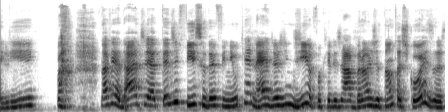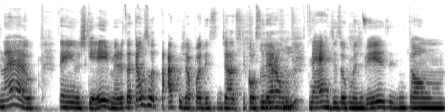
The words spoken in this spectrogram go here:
Ele. Na verdade, é até difícil definir o que é nerd hoje em dia, porque ele já abrange tantas coisas, né? Tem os gamers, até os otakus já podem já se consideram uhum. nerds algumas vezes, então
